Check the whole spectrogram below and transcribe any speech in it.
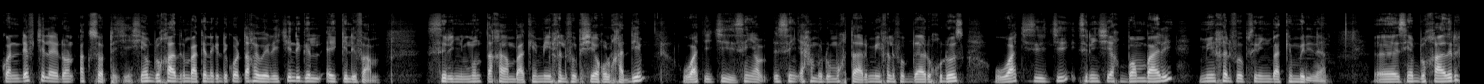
kon def ci lay doon ak sotti ci Cheikh Abdou Khadre Mbacke nag di ko taxawee ci ndigal ay kilifaam Serigne Mountakha Mbacke mii xalifa bi Cheikhul Khadim wàcc ci sëñ sëñ Ahmadou Mokhtar mii xalifa bi Daaru Khoudoos wàcc si ci Serigne Cheikh Bombali mii xalifa bi Serigne Mbacke Medina Cheikh Abdou Khadre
